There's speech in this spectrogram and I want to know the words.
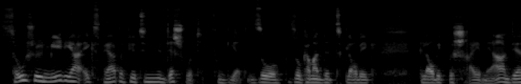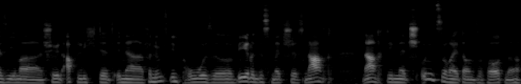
Social Media Experte für Tennille Dashwood fungiert. So, so kann man das, glaube ich, glaube ich, beschreiben, ja, der sie immer schön ablichtet in einer vernünftigen Pose, während des Matches, nach, nach dem Match und so weiter und so fort, ne.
